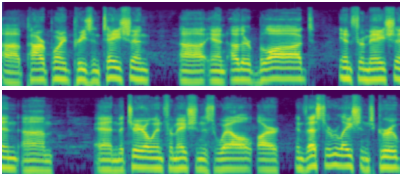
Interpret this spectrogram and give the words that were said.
uh, PowerPoint presentation uh, and other blogged information um, and material information as well. Our investor relations group,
